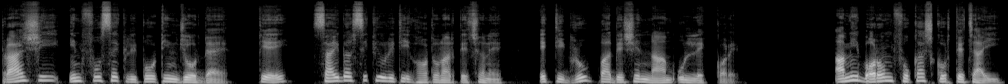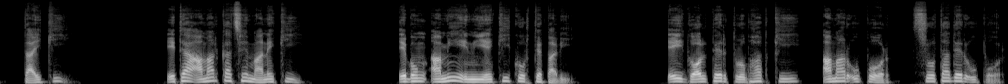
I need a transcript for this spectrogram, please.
প্রায়শই ইনফোসেক রিপোর্টিং জোর দেয় কে সাইবার সিকিউরিটি ঘটনার পেছনে একটি গ্রুপ বা দেশের নাম উল্লেখ করে। আমি বরং ফোকাস করতে চাই, তাই কি? এটা আমার কাছে মানে কি? এবং আমি এ নিয়ে কি করতে পারি? এই গল্পের প্রভাব কি আমার উপর, শ্রোতাদের উপর?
